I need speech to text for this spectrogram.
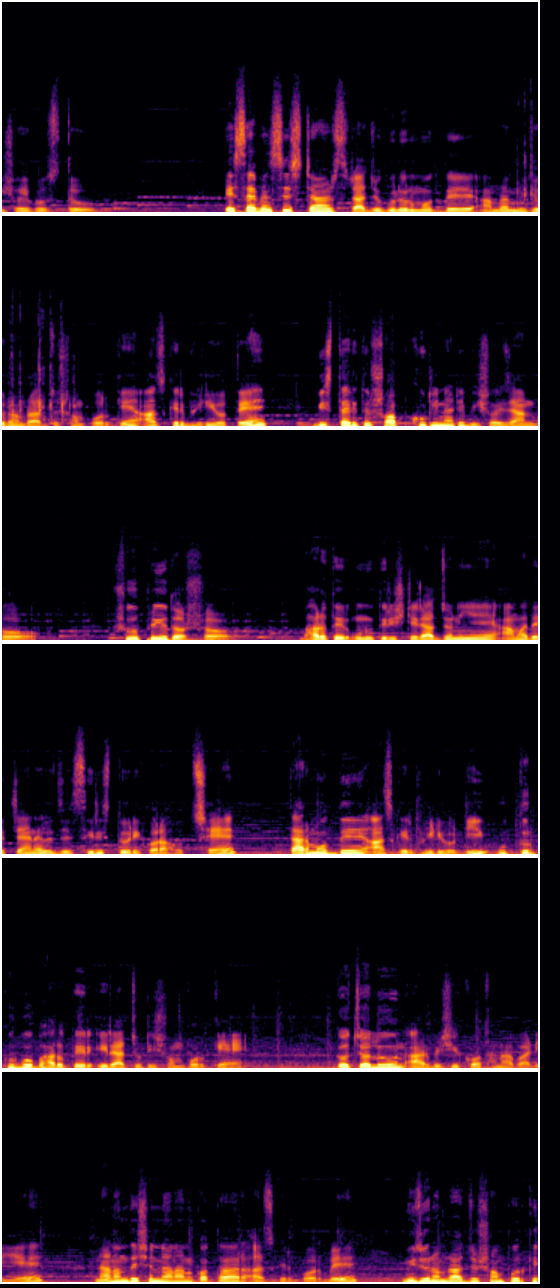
বিষয়বস্তু। এই সেভেন সিস্টার্স রাজ্যগুলোর মধ্যে আমরা মিজোরাম রাজ্য সম্পর্কে আজকের ভিডিওতে বিস্তারিত সব খুঁটিনাটি বিষয় জানব। সুপ্রিয় দর্শক, ভারতের উনত্রিশটি রাজ্য নিয়ে আমাদের চ্যানেলে যে সিরিজ তৈরি করা হচ্ছে তার মধ্যে আজকের ভিডিওটি উত্তর পূর্ব ভারতের এই রাজ্যটি সম্পর্কে। তো চলুন আর বেশি কথা না বাড়িয়ে নানান দেশের নানান কথার আজকের পর্বে মিজোরাম রাজ্য সম্পর্কে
